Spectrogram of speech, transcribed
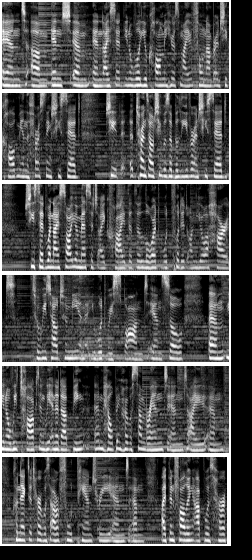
And um, and um, and I said, you know, will you call me? Here's my phone number. And she called me, and the first thing she said, she it turns out she was a believer, and she said, she said, when I saw your message, I cried that the Lord would put it on your heart to reach out to me and that you would respond. And so um, you know, we talked and we ended up being um, helping her with some rent, and I um, connected her with our food pantry, and um, I've been following up with her.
